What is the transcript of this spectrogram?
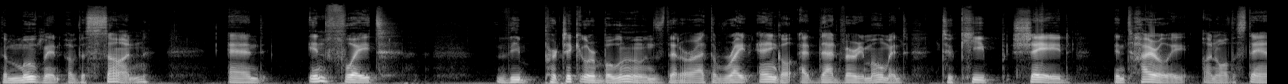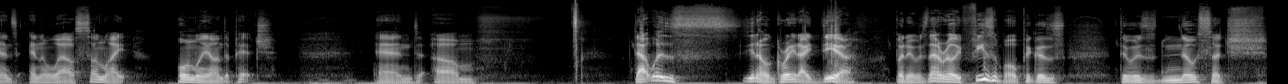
the movement of the sun and inflate the particular balloons that are at the right angle at that very moment to keep shade entirely on all the stands and allow sunlight only on the pitch. And um, that was, you know, a great idea, but it was not really feasible because there was no such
